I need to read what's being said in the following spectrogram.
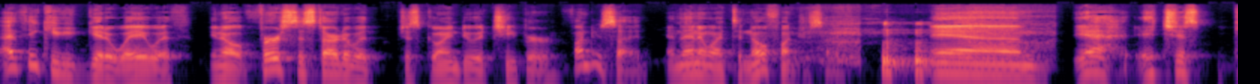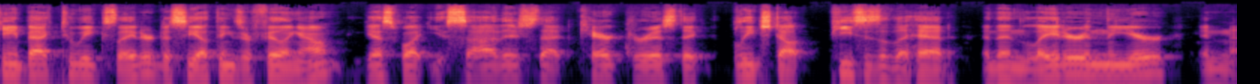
i think you could get away with you know first it started with just going to a cheaper fungicide and then it went to no fungicide and yeah it just came back two weeks later to see how things are filling out guess what you saw this that characteristic bleached out pieces of the head and then later in the year and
